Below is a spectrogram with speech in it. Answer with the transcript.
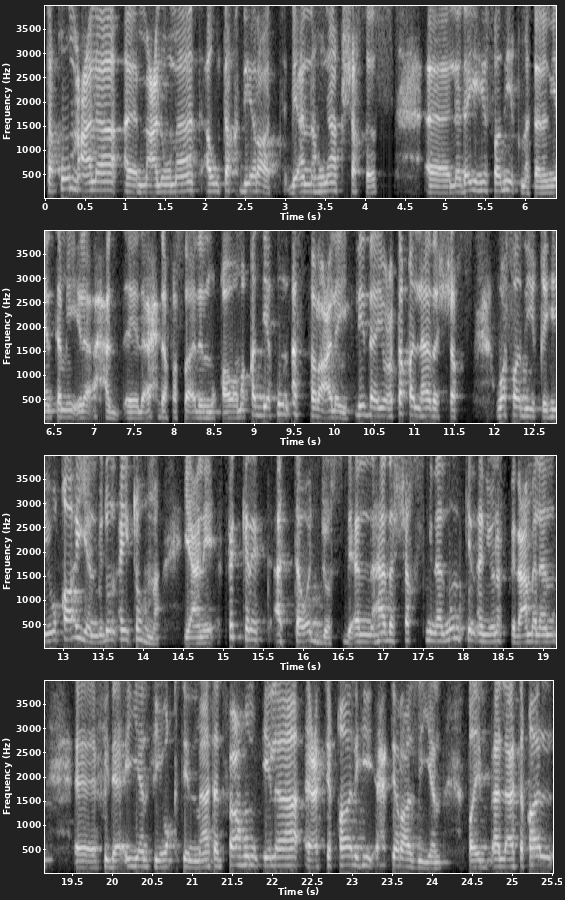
تقوم على معلومات أو تقديرات بأن هناك شخص لديه صديق مثلا ينتمي إلى أحد إلى إحدى فصائل المقاومة قد يكون أثر عليه لذا يعتقل هذا الشخص وصديقه وقائيا بدون أي تهمة، يعني فكرة التوجس بأن هذا الشخص من الممكن أن ينفذ عملا آه، فدائيا في وقت ما تدفعهم إلى اعتقاله احترازيا، طيب الاعتقال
